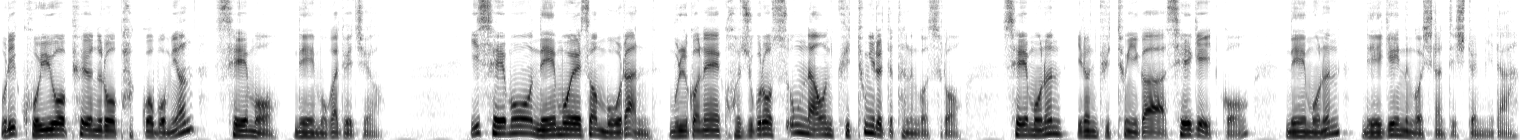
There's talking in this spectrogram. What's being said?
우리 고유어 표현으로 바꿔보면 세모, 네모가 되죠. 이 세모, 네모에서 모란 물건의 거죽으로 쑥 나온 귀퉁이를 뜻하는 것으로 세모는 이런 귀퉁이가 세 개 있고 네모는 네 개 있는 것이란 뜻이 됩니다.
